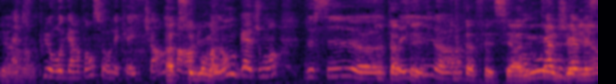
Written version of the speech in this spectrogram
Être plus regardant sur les cahiers de charges par rapport à l'engagement de ces euh, tout à pays fait, euh, tout à fait. C'est à nous Algériens.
